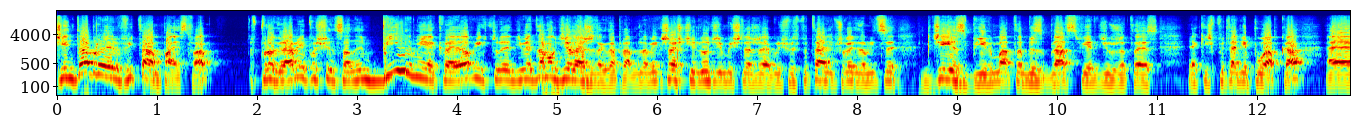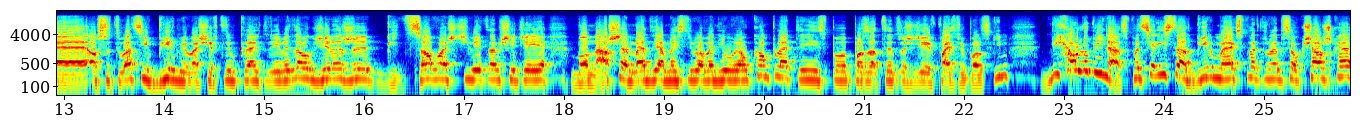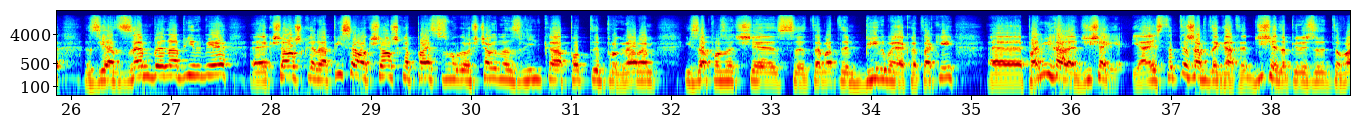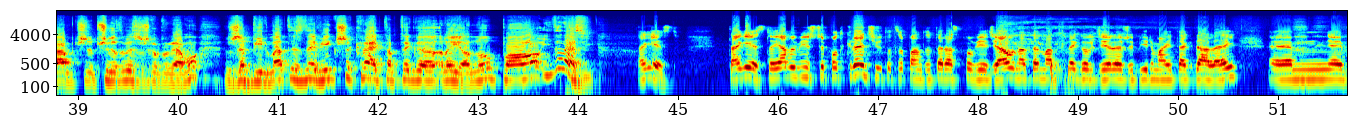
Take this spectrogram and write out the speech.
Dzień dobry, witam Państwa w programie poświęconym Birmie, krajowi, który nie wiadomo gdzie leży tak naprawdę. Dla większości ludzi myślę, że jakbyśmy spytali, przychodzi na ulicy, gdzie jest Birma, to by z blat stwierdził, że to jest jakieś pytanie pułapka. Eee, o sytuacji w Birmie właśnie w tym kraju, który nie wiadomo gdzie leży, co właściwie tam się dzieje, bo nasze media mainstreamowe nie mówią kompletnie nic po, poza tym, co się dzieje w państwie polskim. Michał Lubina, specjalista od Birmy, ekspert, który napisał książkę Zjadł zęby na Birmie. E, książkę napisał, a książkę Państwo mogą ściągnąć z linka pod tym programem i zapoznać się z tematem Birmy jako takiej. E, Panie Michale, dzisiaj ja jestem też abnegatem. Dzisiaj dopiero się zorientowałem, czy przygotowując naszego programu, że Birma to jest największy kraj tamtego rejonu po Indonezji. Tak jest. Tak jest, to ja bym jeszcze podkręcił to, co pan tu teraz powiedział na temat tego, gdzie leży Birma i tak dalej.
